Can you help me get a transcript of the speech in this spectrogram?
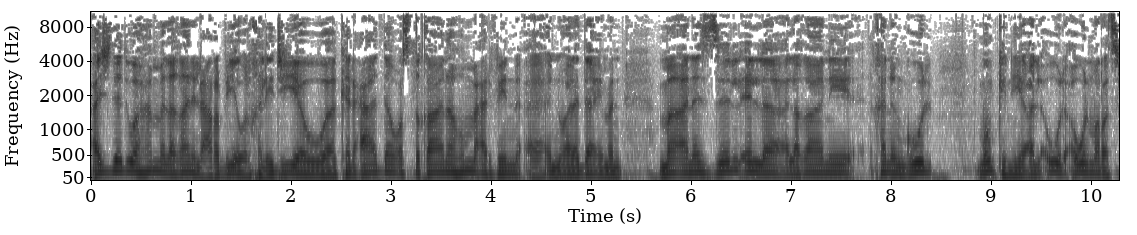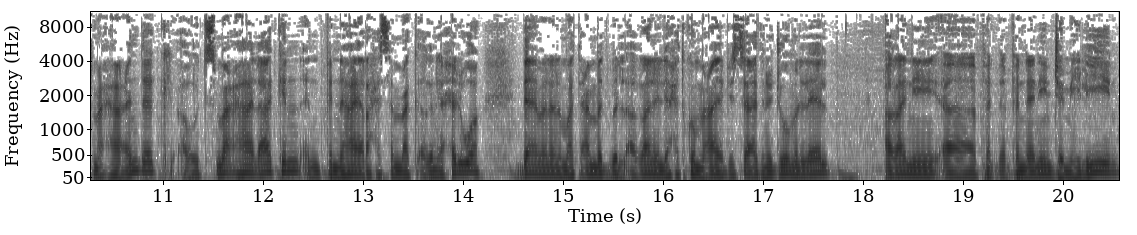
أجدد وأهم الأغاني العربية والخليجية وكالعادة وأصدقائنا هم عارفين آه، أنه أنا دائما ما أنزل إلا الأغاني خلينا نقول ممكن هي الأول أول مرة تسمعها عندك أو تسمعها لكن في النهاية راح أسمعك أغنية حلوة. دائما أنا ما أتعمد بالأغاني اللي حتكون معايا في ساعة نجوم الليل. أغاني آه، فن- فنانين جميلين.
